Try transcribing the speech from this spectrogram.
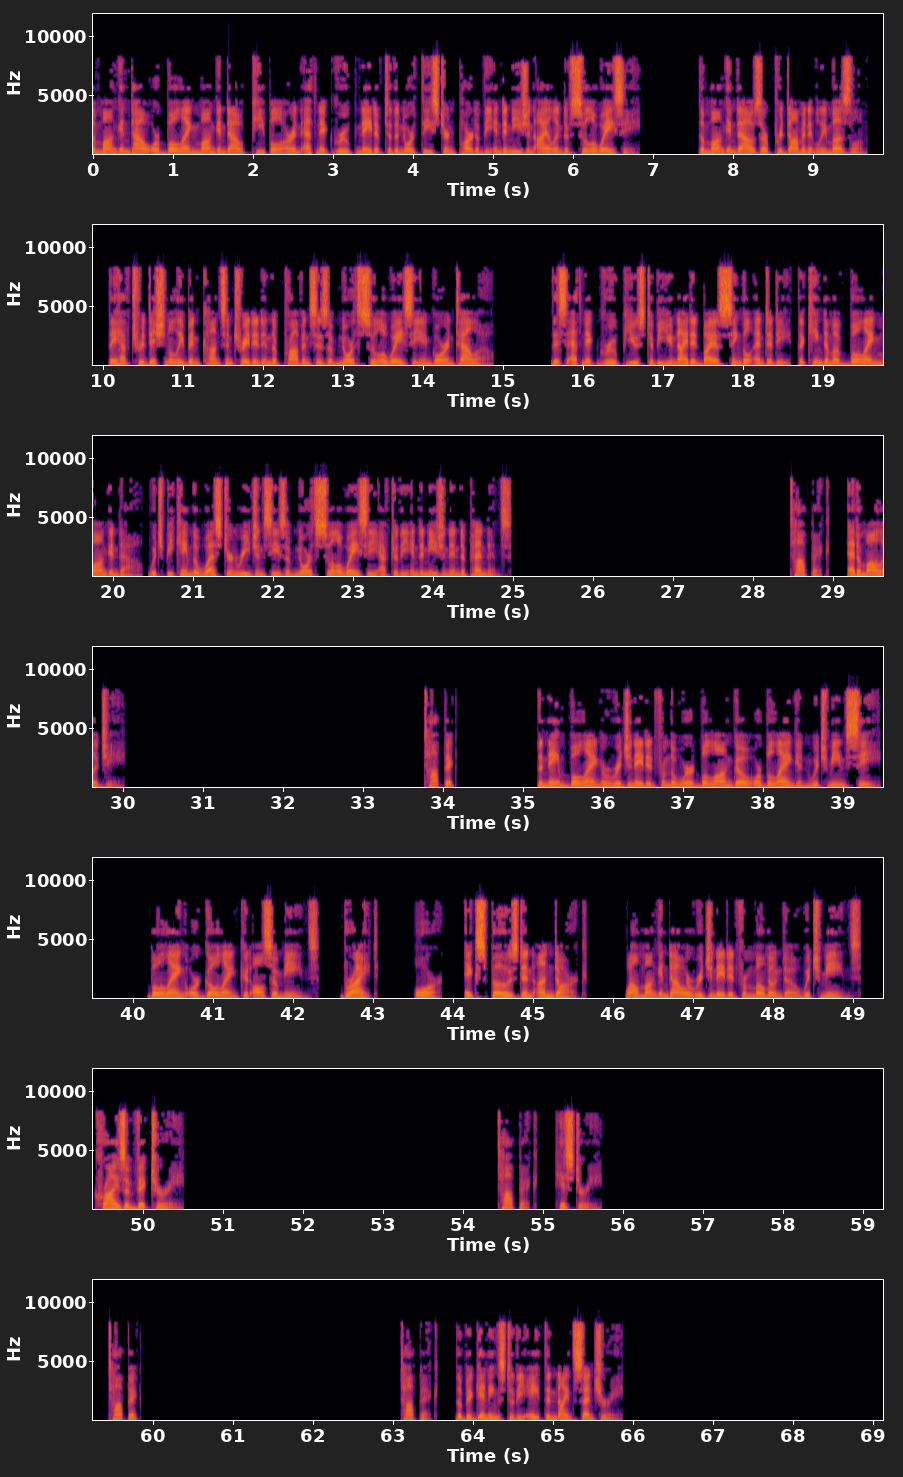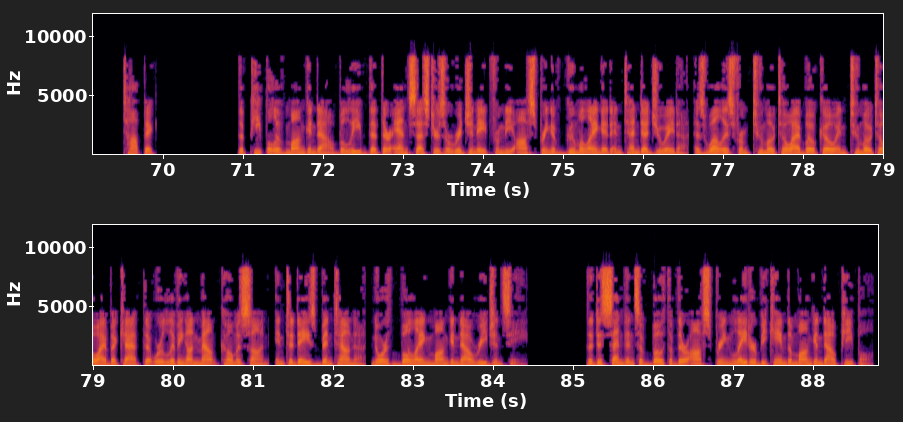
The Mongondow or Bolaang Mongondow people are an ethnic group native to the northeastern part of the Indonesian island of Sulawesi. The Mongondows are predominantly Muslim. They have traditionally been concentrated in the provinces of North Sulawesi and Gorontalo. This ethnic group used to be united by a single entity, the Kingdom of Bolaang Mongondow, which became the western regencies of North Sulawesi after the Indonesian independence. Etymology The name Bolaang originated from the word Bolongo or Bolangan which means sea. Bolaang or Golang could also means bright or exposed and undark, while Mongondow originated from Momondo which means cries of victory. History The beginnings to the 8th and 9th century the people of Mongondow believed that their ancestors originate from the offspring of Gumalangat and Tendejueda, as well as from Tumotoiboko and Tumotoibakat that were living on Mount Komasan, in today's Bintauna, North Bolaang Mongondow Regency. The descendants of both of their offspring later became the Mongondow people.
